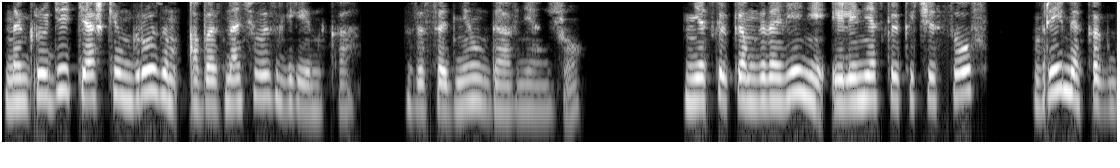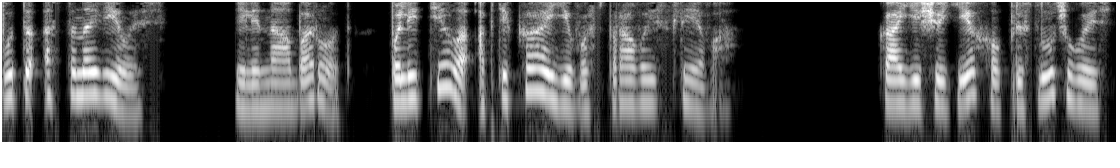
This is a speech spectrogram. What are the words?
На груди тяжким грузом обозначилась глинка, засаднил давний ожог. Несколько мгновений или несколько часов время как будто остановилось, или наоборот, полетело, обтекая его справа и слева. Кай еще ехал, прислушиваясь,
